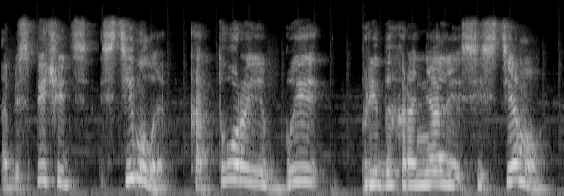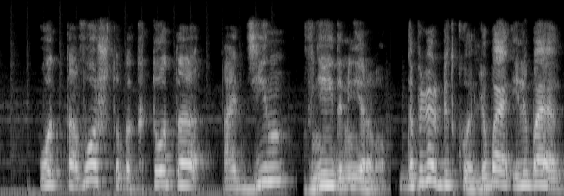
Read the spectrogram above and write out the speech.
обеспечить стимулы, которые бы предохраняли систему от того, чтобы кто-то один в ней доминировал. Например, биткоин. Любая и любая э,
